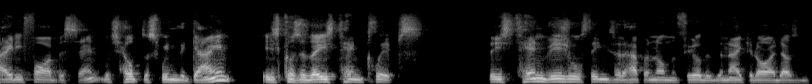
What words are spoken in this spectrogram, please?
85%, which helped us win the game, is because of these 10 clips, these 10 visual things that happened on the field that the naked eye doesn't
